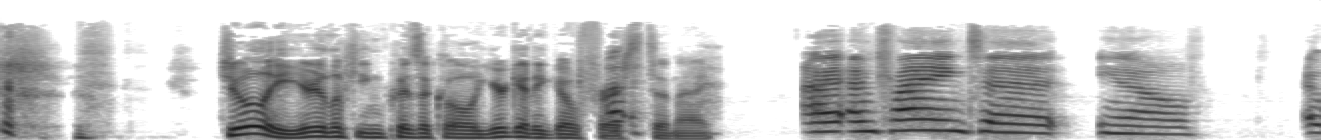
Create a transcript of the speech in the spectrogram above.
Julie, you're looking quizzical. You're going to go uh, first tonight. I, I'm trying to, you know, I-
